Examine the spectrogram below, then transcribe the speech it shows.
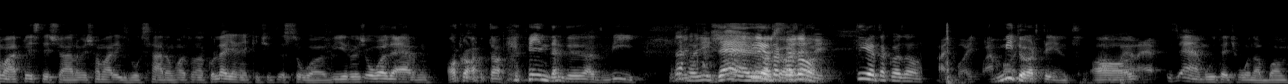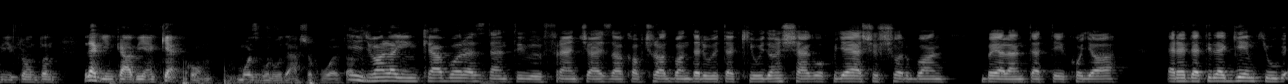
már PlayStation 3 és ha már Xbox 360, akkor legyen egy kicsit szó a Wii-ről, és Oldern akarta mindent, ő hát Wii. Dehogy is. De ő Tiltakozom. Tiltakozom. Hány baj, hány Mi baj. történt a, az elmúlt egy hónapban Wii fronton? Leginkább ilyen Capcom mozgolódások voltak. Így van, leginkább a Resident Evil franchise-zal kapcsolatban derültek ki újdonságok. Ugye elsősorban bejelentették, hogy a eredetileg Gamecube,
